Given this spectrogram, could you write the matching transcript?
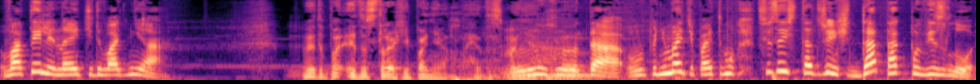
в отеле на эти два дня. Это, это страхи понятно. Это Ну, понятно. да, вы понимаете, поэтому все зависит от женщин. Да, так повезло.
